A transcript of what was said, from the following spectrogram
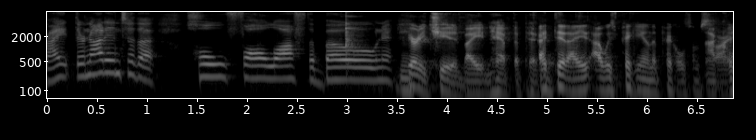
right? They're not into the whole fall off the bone. you already cheated by eating half the pickle. I did. I, I was picking on the pickles. I'm sorry.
